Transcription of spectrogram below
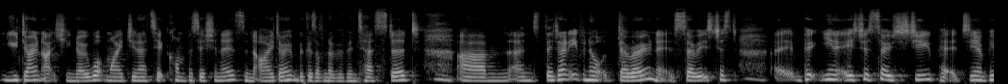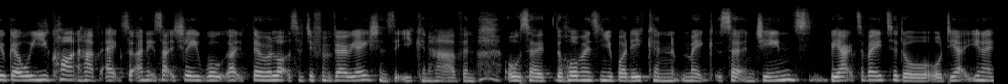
you don't actually know what my genetic composition is, and I don't because I've never been tested, um, and they don't even know what their own is. So it's just, uh, but you know, it's just so stupid. You know, people go, "Well, you can't have X," and it's actually, well, like, there are lots of different variations that you can have, and also the hormones in your body can make certain genes be activated or, or de- you know,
